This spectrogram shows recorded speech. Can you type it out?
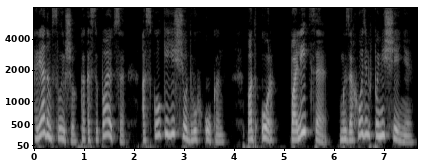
Рядом слышу, как осыпаются осколки еще двух окон. Под ор «Полиция!» мы заходим в помещение.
